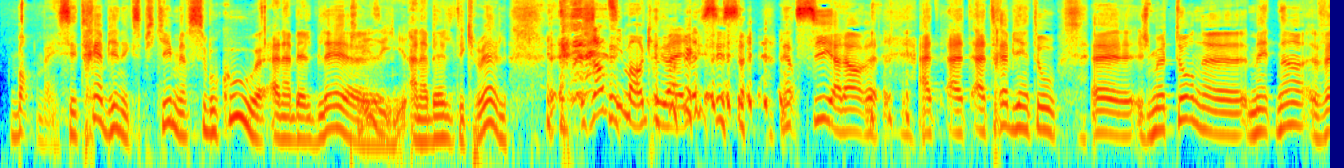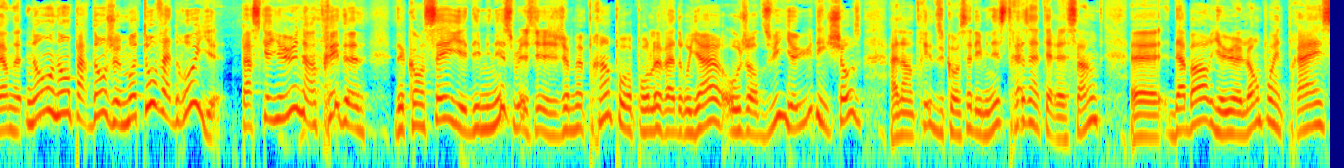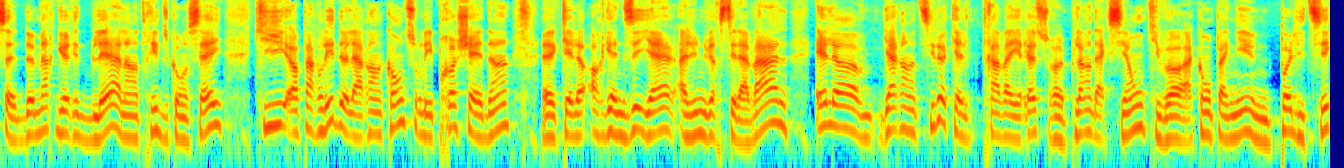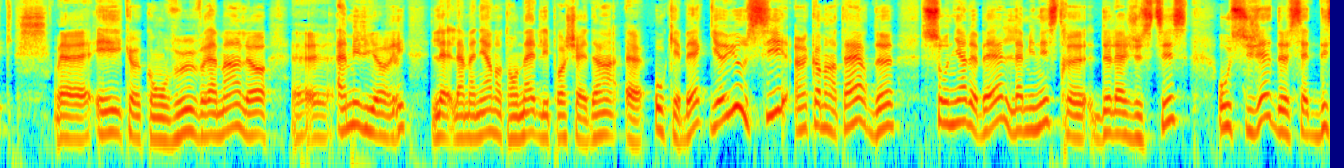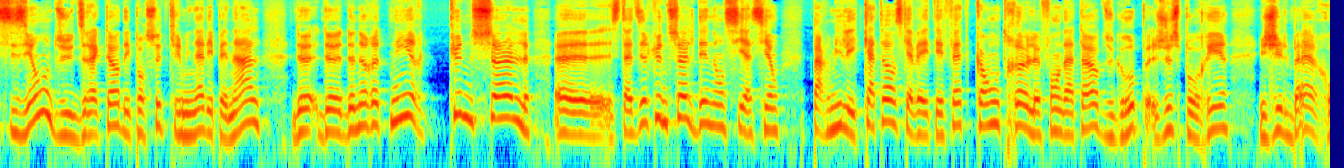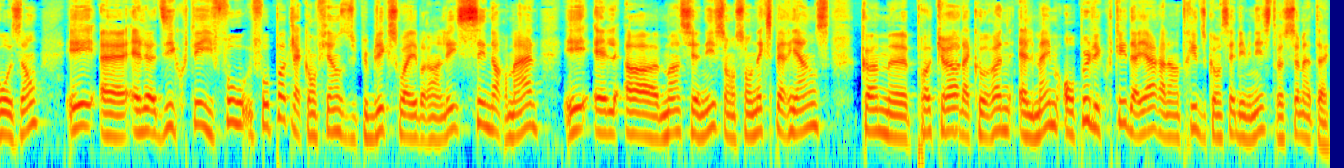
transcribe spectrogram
Bon, ben c'est très bien expliqué. Merci beaucoup, euh, Annabelle Blais. Euh, Plaisir. Annabelle, t'es cruelle. Gentiment cruel. Oui, c'est ça. Merci. Alors, euh, à, à, à très bientôt. Euh, je me tourne euh, maintenant vers notre... Non, non, pardon, je m'auto-vadrouille parce qu'il y a eu une entrée de, de conseil des ministres. Je, me prends pour, pour le vadrouilleur aujourd'hui. Il y a eu des choses à l'entrée du conseil des ministres très intéressantes. Euh, D'abord, il y a eu un long point de presse de Marguerite Blais à l'entrée du conseil qui a parlé de la rencontre sur les proches aidants euh, qu'elle a organisée hier à l'Université Laval. Elle a garanti qu'elle travaillerait sur un plan d'action qui va accompagner une politique euh, et qu'on veut vraiment là euh, améliorer la, la, manière dont on aide les proches euh, au Québec. Il y a eu aussi un commentaire de Sonia Lebel, la ministre de la Justice, au sujet de cette décision du directeur des poursuites criminelles et pénales de, de, de ne retenir qu'une seule, euh, c'est-à-dire qu'une seule dénonciation parmi les 14 qui avaient été faites contre le fondateur du groupe Juste pour rire, Gilbert Rozon. Et euh, elle a dit, écoutez, il faut, il faut pas que la confiance du public soit ébranlée, c'est normal. Et elle a mentionné son, son expérience comme euh, procureur de la couronne elle-même. On peut l'écouter d'ailleurs à l'entrée du Conseil des ministres ce matin.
